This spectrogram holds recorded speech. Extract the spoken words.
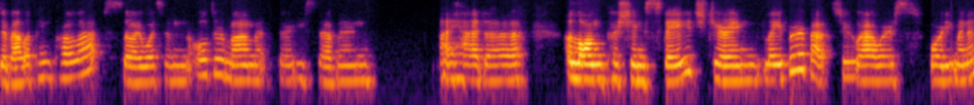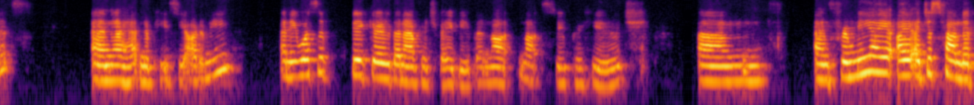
developing prolapse. So I was an older mom at 37. I had a, a long pushing stage during labor, about two hours, 40 minutes. And I had an episiotomy. And he was a bigger than average baby, but not, not super huge. Um, and for me, I, I just found the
